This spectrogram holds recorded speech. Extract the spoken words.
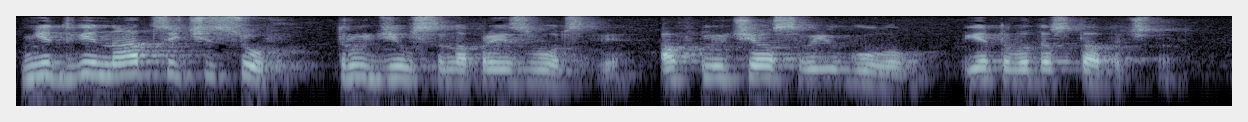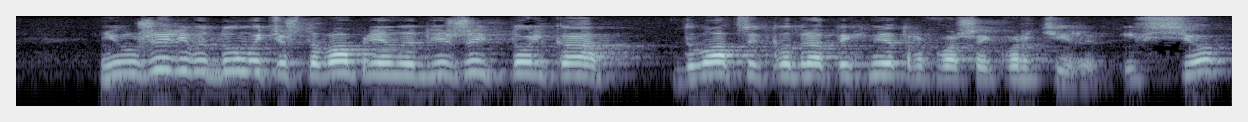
не 12 часов трудился на производстве, а включал свою голову? И этого достаточно. Неужели вы думаете, что вам принадлежит только 20 квадратных метров вашей квартиры? И все?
